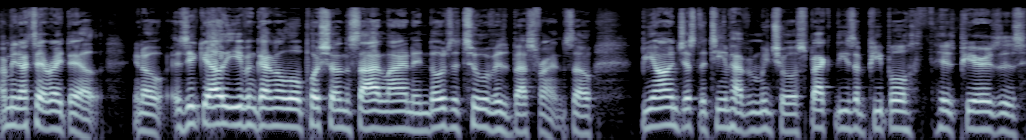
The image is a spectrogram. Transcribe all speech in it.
I mean that's it right there. You know, Ezekiel even got a little push on the sideline, and those are two of his best friends. So beyond just the team having mutual respect, these are people, his peers, his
